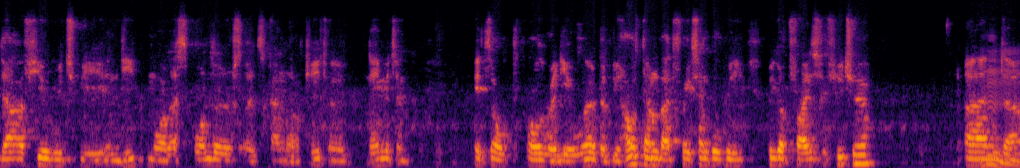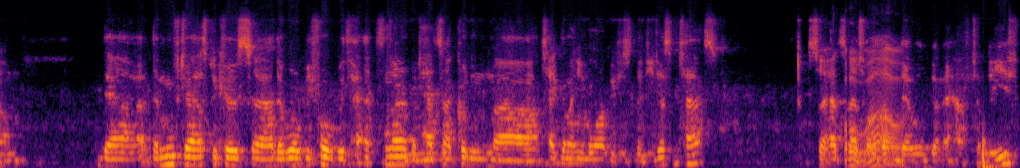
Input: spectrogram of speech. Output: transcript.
there are a few which we indeed more or less sponsor, so it's kind of okay to name it and it's all, already aware that we host them. But for example, we, we got Fridays for Future and mm. um, they, they moved to us because uh, they were before with Hetzner, but Hetzner couldn't uh, take them anymore because of the DDoS attacks. So Hetzner oh, told wow. them they were going to have to leave.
